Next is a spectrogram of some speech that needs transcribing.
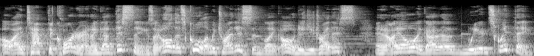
oh, I tapped the corner and I got this thing. It's like, oh, that's cool, let me try this. And like, oh, did you try this? And I, oh, I got a weird squid thing.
